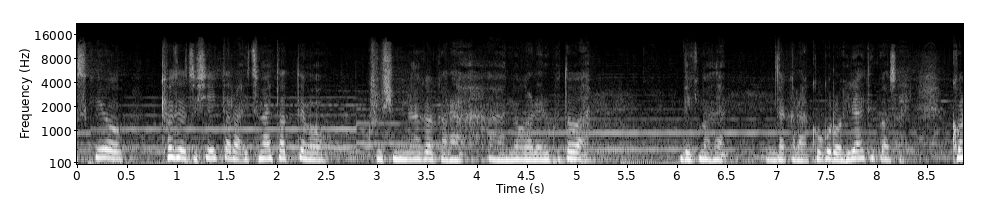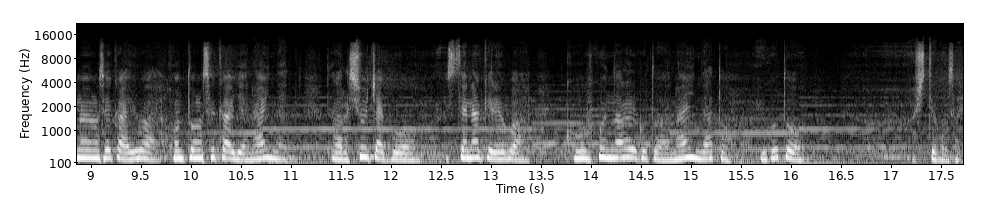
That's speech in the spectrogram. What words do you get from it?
助けを拒絶していたらいつまでたっても苦しみの中から逃れることはできません。だから心を開いてください。この世の世界は本当の世界じゃないんだ。だから執着を捨てなければ幸福になれることはないんだということを知ってください。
